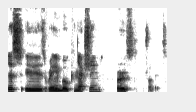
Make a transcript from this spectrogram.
This is Rainbow Connection, first trumpet.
